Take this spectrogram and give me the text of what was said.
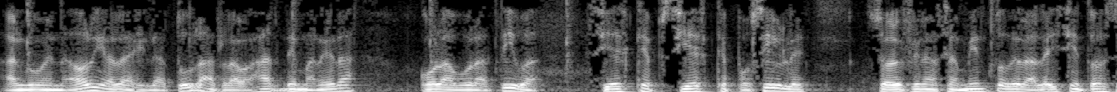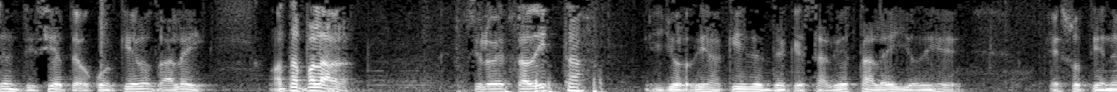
al gobernador y a la legislatura a trabajar de manera colaborativa, si es que si es que posible, sobre el financiamiento de la ley 167 o cualquier otra ley. En otras palabras, si los estadistas, y yo lo dije aquí desde que salió esta ley, yo dije, eso tiene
